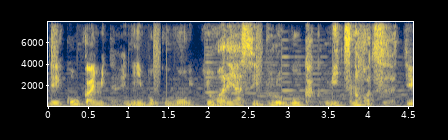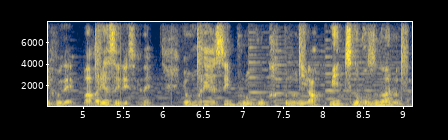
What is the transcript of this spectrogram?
で、今回みたいに僕も読まれやすいブログを書く3つのコツっていう風で分かりやすいですよね。読まれやすいブログを書くのに、あ、3つのコツがあるんだ。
